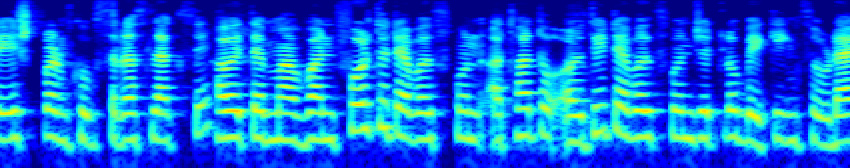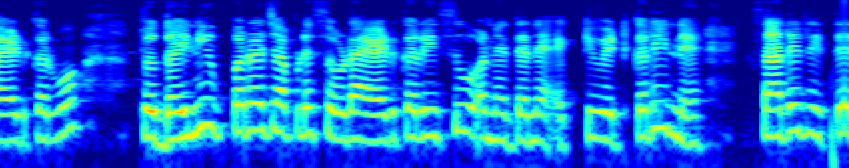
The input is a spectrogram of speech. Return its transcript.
ટેસ્ટ પણ ખૂબ સરસ લાગશે. હવે તેમાં વન ફોર્થ ટેબલ સ્પૂન અથવા તો અડધી ટેબલ સ્પૂન જેટલો બેકિંગ સોડા એડ કરવો. તો દહીંની ઉપર જ આપણે સોડા એડ કરીશું. અને તેને એક્ટિવેટ કરીને સારી રીતે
